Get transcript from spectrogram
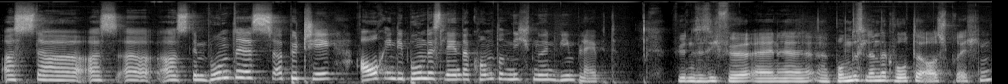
aus, aus, äh, aus dem Bundesbudget auch in die Bundesländer kommt und nicht nur in Wien bleibt. Würden Sie sich für eine äh, Bundesländerquote aussprechen?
